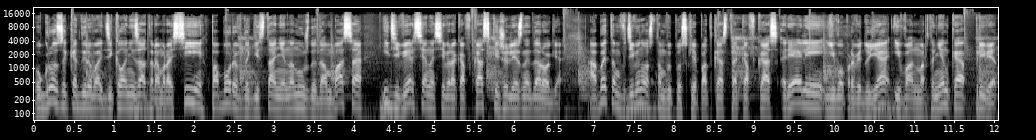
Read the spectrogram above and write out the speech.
угрозы Кадырова деколонизаторам России, поборы в Дагестане на нужды Донбасса и диверсия на Северокавказской железной дороге. Об этом в 90-м выпуске подкаста «Кавказ. Реалии». Его проведу я, Иван Мартыненко. Привет!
